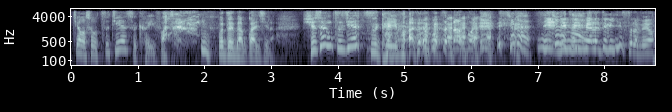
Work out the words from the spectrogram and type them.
教授之间是可以发生 不正当关系了。学生之间是可以发生不正当关系。这个你你明白了这个意思了没有？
